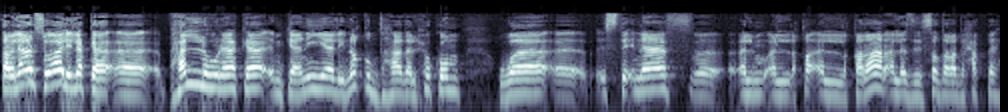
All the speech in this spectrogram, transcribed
طيب الآن سؤالي لك هل هناك إمكانية لنقض هذا الحكم واستئناف القرار الذي صدر بحقه؟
